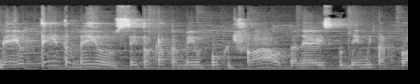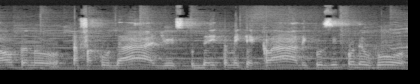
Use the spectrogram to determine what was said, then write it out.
né? Eu tenho também, eu sei tocar também um pouco de flauta, né? Eu estudei muita flauta no, na faculdade, eu estudei também teclado, inclusive quando eu vou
